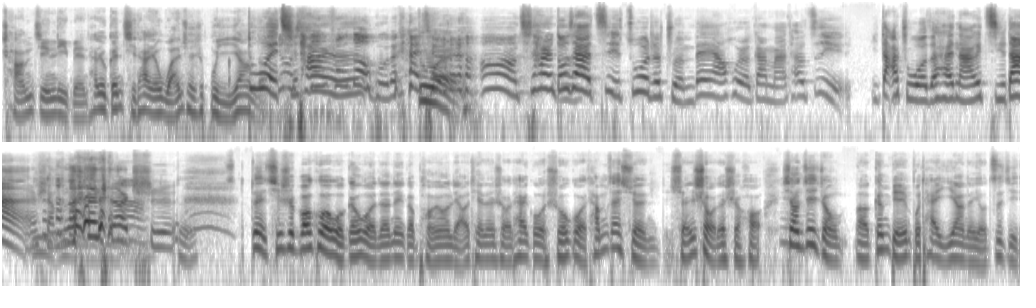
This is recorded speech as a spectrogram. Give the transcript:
场景里面，他就跟其他人完全是不一样的。对，其他人道骨的感觉。对，啊，其他人都在自己做着准备啊，或者干嘛，他就自己一大桌子，还拿个鸡蛋什么的 在那儿吃。对，其实包括我跟我的那个朋友聊天的时候，他也跟我说过，他们在选选手的时候，像这种呃跟别人不太一样的，有自己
